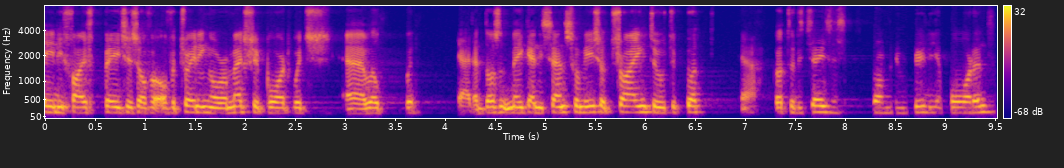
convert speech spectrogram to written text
85 pages of a, of a training or a match report, which uh, will, but yeah, that doesn't make any sense for me. So trying to, to cut, yeah, cut to the chase is probably really important,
